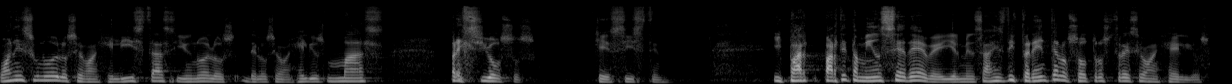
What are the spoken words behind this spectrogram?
Juan es uno de los evangelistas y uno de los, de los evangelios más preciosos que existen. Y parte también se debe, y el mensaje es diferente a los otros tres evangelios,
